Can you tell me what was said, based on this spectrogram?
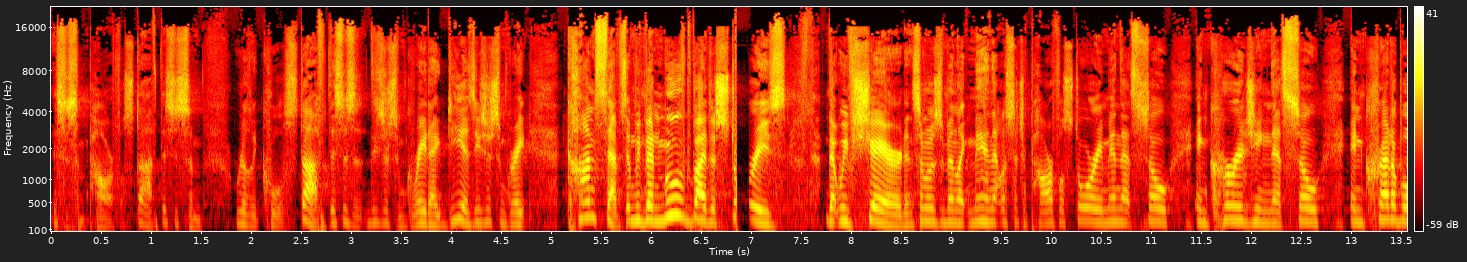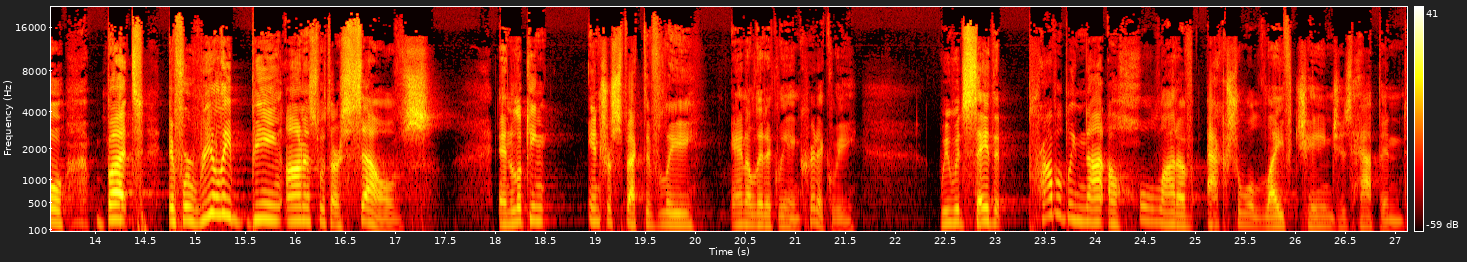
this is some powerful stuff. This is some really cool stuff. This is, these are some great ideas. These are some great concepts. And we've been moved by the stories that we've shared. And some of us have been like, man, that was such a powerful story. Man, that's so encouraging. That's so incredible. But if we're really being honest with ourselves and looking introspectively, analytically, and critically, we would say that probably not a whole lot of actual life change has happened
